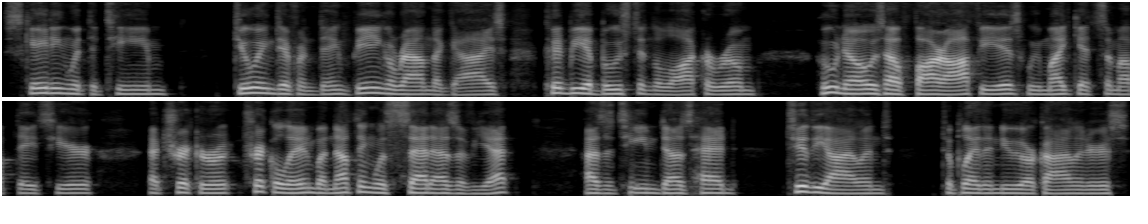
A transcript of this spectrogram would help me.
skating with the team, doing different things, being around the guys. Could be a boost in the locker room. Who knows how far off he is? We might get some updates here that trickle, trickle in, but nothing was said as of yet as the team does head to the island to play the New York Islanders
